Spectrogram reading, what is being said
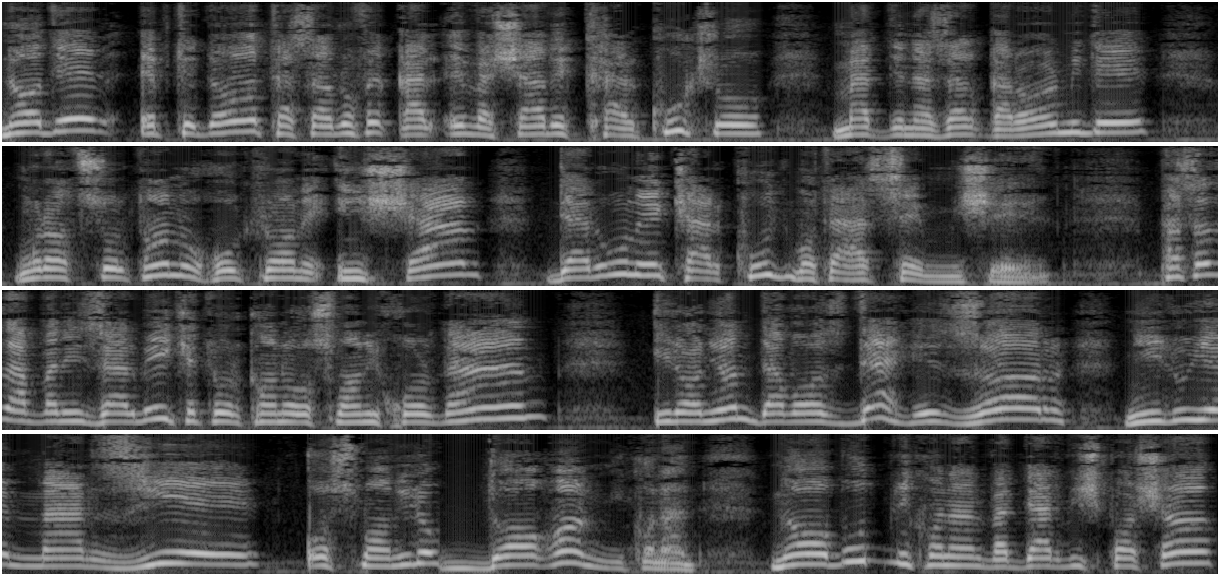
نادر ابتدا تصرف قلعه و شهر کرکوک رو مد نظر قرار میده. مراد سلطان و حکران این شهر درون کرکوک متحسم میشه. پس از اولین ضربه که ترکان عثمانی خوردن ایرانیان دوازده هزار نیروی مرزی عثمانی رو داغان می‌کنن نابود می‌کنن و درویش پاشا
